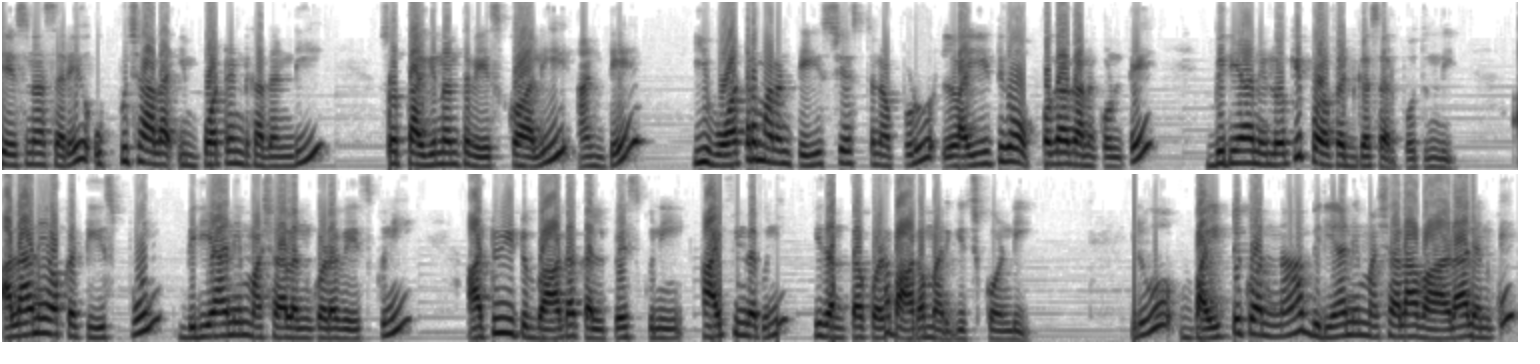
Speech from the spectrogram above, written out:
చేసినా సరే ఉప్పు చాలా ఇంపార్టెంట్ కదండి. సో తగినంత వేసుకోవాలి. అంటే ఈ వాటర్ మనం టేస్ట్ చేస్తున్నప్పుడు లైట్గా ఉప్పగా కనుకుంటే బిర్యానీలోకి పర్ఫెక్ట్గా సరిపోతుంది. అలానే ఒక టీ స్పూన్ బిర్యానీ మసాలాను కూడా వేసుకుని అటు ఇటు బాగా కలిపేసుకుని హై ఫ్లేమ్ ఇదంతా కూడా బాగా మరిగించుకోండి. మీరు బయట కొన్న బిర్యానీ మసాలా వాడాలి అనుకుంటే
